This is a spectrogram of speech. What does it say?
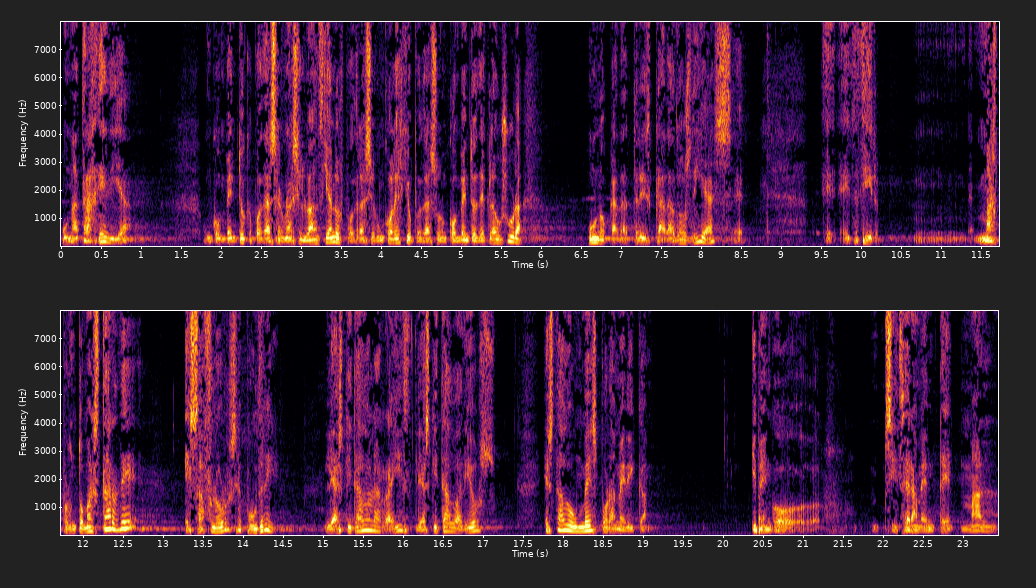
una tragedia. Un convento que podrá ser un asilo de ancianos, podrá ser un colegio, podrá ser un convento de clausura, uno cada tres, cada dos días. ¿eh? Eh, es decir, más pronto, más tarde, esa flor se pudre. Le has quitado la raíz, le has quitado a Dios. He estado un mes por América y vengo, sinceramente, mal,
